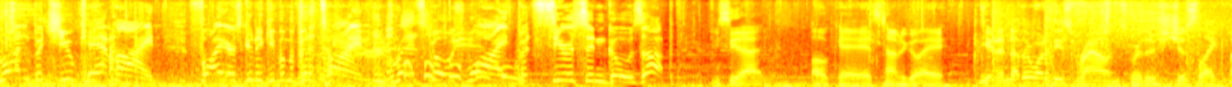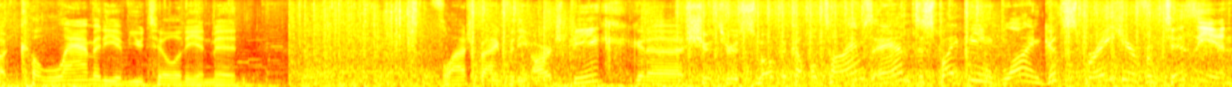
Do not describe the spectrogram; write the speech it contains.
run, but you can't hide. Fire's gonna give him a bit of time. Rez goes wide, but syrsoN goes up. You see that? Okay, it's time to go A. Dude, another one of these rounds where there's just like a calamity of utility in mid. Flashbang for the Arch Peak. Gonna shoot through smoke a couple times, and despite being blind, good spray here from Tizian.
